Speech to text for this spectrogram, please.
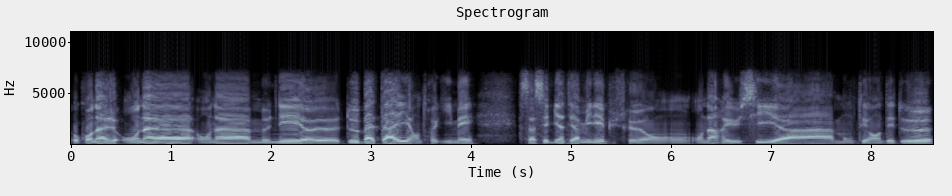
Donc, on a, on a, on a mené euh, deux batailles entre guillemets. Ça s'est bien terminé puisque on, on a réussi à monter en D2.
